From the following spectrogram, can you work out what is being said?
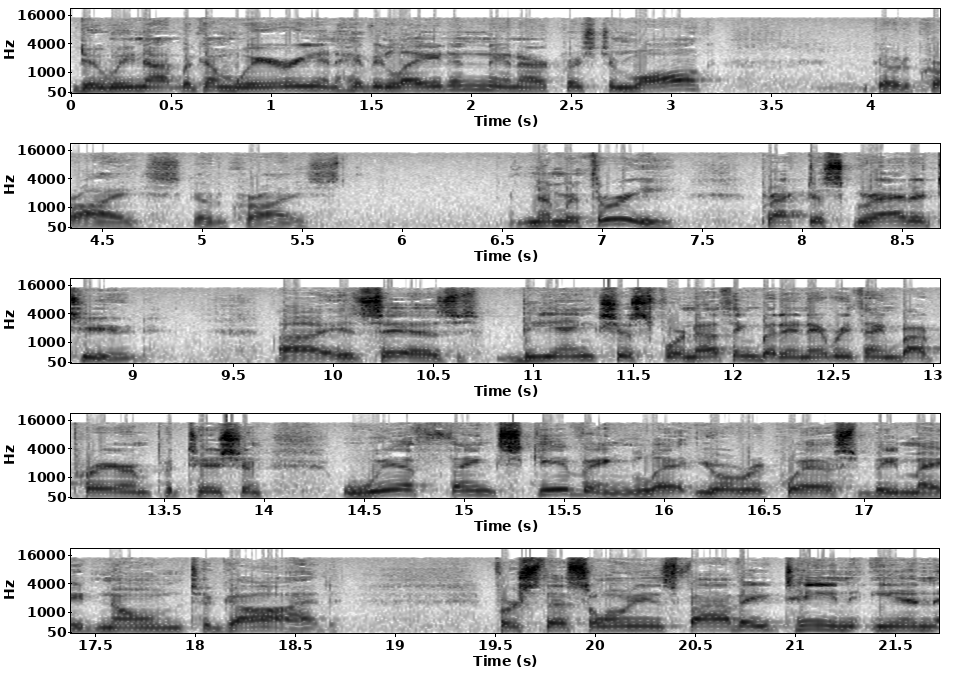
do we not become weary and heavy laden in our Christian walk? Go to Christ. Go to Christ. Number three, practice gratitude. Uh, it says, Be anxious for nothing, but in everything by prayer and petition with thanksgiving let your requests be made known to God. 1 Thessalonians 5:18 In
